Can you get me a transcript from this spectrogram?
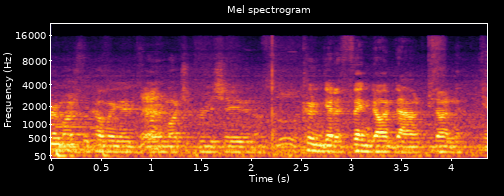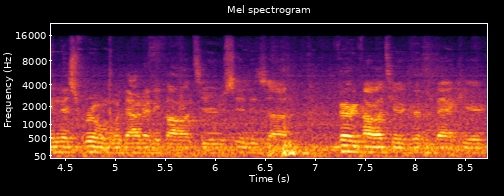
very much for coming in. Very much appreciated. Couldn't get a thing done down done in this room without any volunteers. It is uh, very volunteer driven back here.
